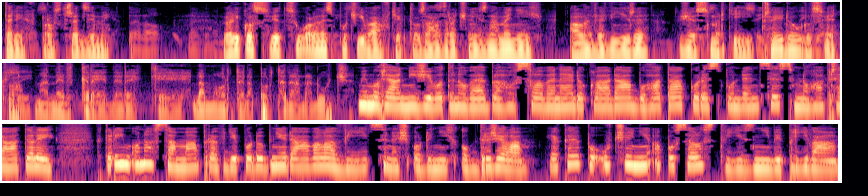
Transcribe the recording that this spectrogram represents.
tedy v prostřed zimy. Velikost svědců ale nespočívá v těchto zázračných znameních, ale ve víře, že smrtí přejdou do světla. Mimořádný život nové blahoslavené dokládá bohatá korespondence s mnoha přáteli, kterým ona sama pravděpodobně dávala víc, než od nich obdržela. Jaké poučení a poselství z ní vyplývá?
